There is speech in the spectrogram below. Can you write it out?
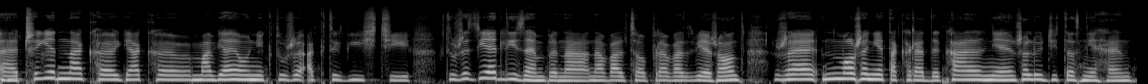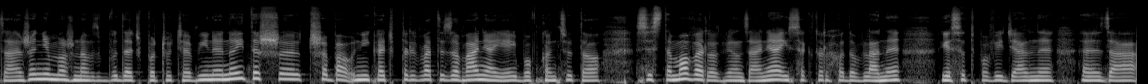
E, czy jednak, e, jak e, mawiają niektórzy aktywiści, którzy zjedli zęby na, na walce o prawa zwierząt, że może nie tak radykalnie, że ludzi to zniechęca, że nie można wzbudzać poczucia winy, no i też trzeba unikać prywatyzowania jej, bo w końcu to systemowe rozwiązania i sektor hodowlany jest odpowiedzialny za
